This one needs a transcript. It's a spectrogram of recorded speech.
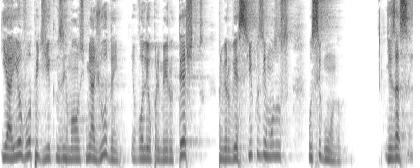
E aí eu vou pedir que os irmãos me ajudem. Eu vou ler o primeiro texto, primeiro versículo, os irmãos o segundo. Diz assim:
